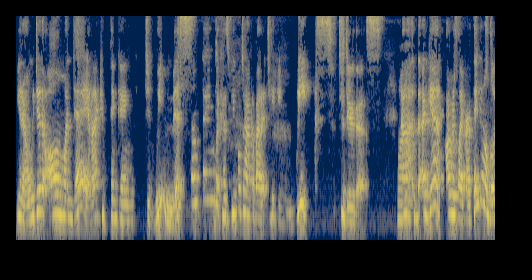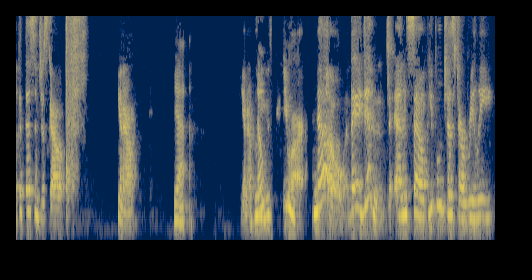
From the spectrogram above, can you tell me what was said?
you know, we did it all in one day. And I kept thinking, did we miss something? Because people talk about it taking weeks to do this. Wow. And I, again, I was like, are they going to look at this and just go, you know, yeah, you know, who nope. you think you are? No, they didn't. And so people just are really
